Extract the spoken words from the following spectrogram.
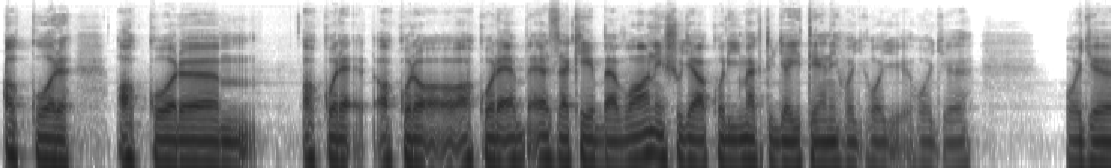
akkor, akkor akkor, akkor, akkor ezzel képben van, és ugye akkor így meg tudja ítélni, hogy, hogy, hogy, hogy, hogy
